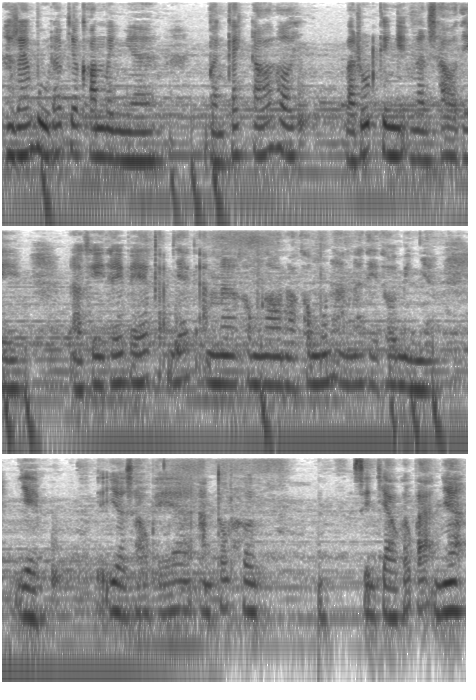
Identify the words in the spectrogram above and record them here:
ráng bù đắp cho con mình bằng cách đó thôi. Và rút kinh nghiệm lần sau thì khi thấy bé cảm giác ăn không ngon hoặc không muốn ăn thì thôi mình dẹp để giờ sau bé ăn tốt hơn. Xin chào các bạn nha.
